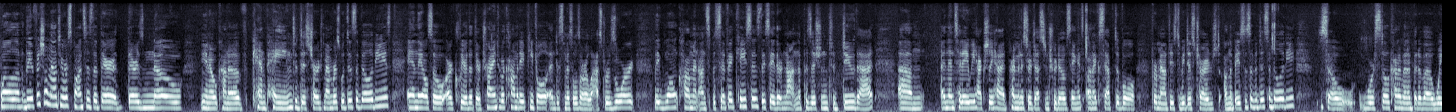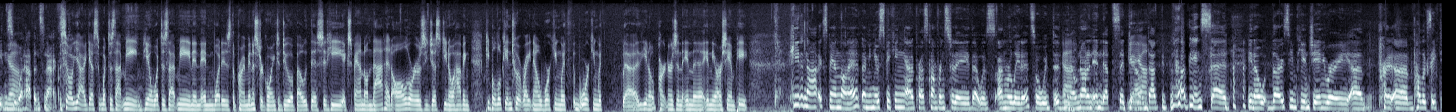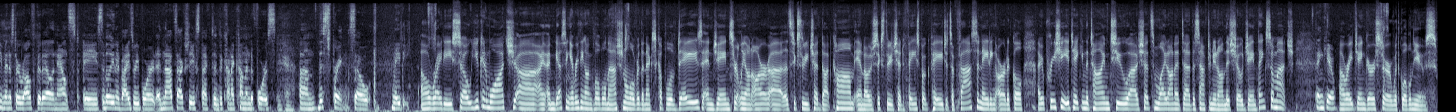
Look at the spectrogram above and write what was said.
Well, the official Mountie response is that there there is no, you know, kind of campaign to discharge members with disabilities, and they also are clear that they're trying to accommodate people, and dismissals are a last resort. They won't comment on specific cases. They say they're not in a position to do that. Um, and then today we actually had Prime Minister Justin Trudeau saying it's unacceptable for Mounties to be discharged on the basis of a disability. So we're still kind of in a bit of a wait and Yeah. see what happens next. So yeah, I guess what does that mean? You know, what does that mean, and and what is the prime minister going to do about this? Did he expand on that at all, or is he just you know having people look into it right now, working with working with uh, you know partners in in the in the RCMP? He did not expand on it. I mean, he was speaking at a press conference today that was unrelated, so we did, you Ah. know, not an in-depth sit down. yeah. That be, that being said, you know, the RCMP in January, um, Pri- uh, Public Safety Minister Ralph Goodale announced a civilian advisory board, and that's actually expected to kind of come into force Okay. um, this spring. So maybe. All righty. so you can watch. Uh, I, I'm guessing everything on Global National over the next couple of days, and Jane certainly on our uh, 630ched.com and our 630ched Facebook page. It's a fascinating article. I appreciate you taking the time to uh, shed some light on it uh, this afternoon on this show, Jane. Thanks so much. Thank you. All right, Jane Gerster with Global News.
